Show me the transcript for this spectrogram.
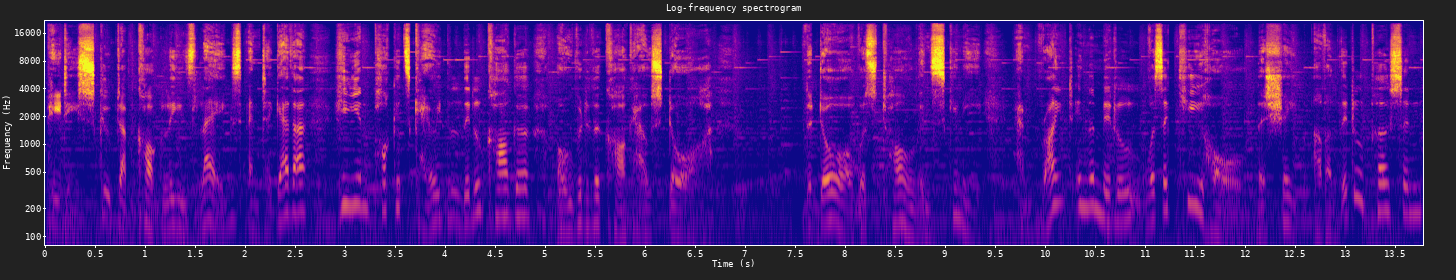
Petey scooped up Cogleen's legs, and together he and Pockets carried the little cogger over to the coghouse door. The door was tall and skinny, and right in the middle was a keyhole the shape of a little person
